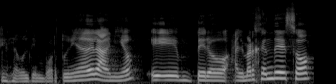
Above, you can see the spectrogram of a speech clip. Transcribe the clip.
es la última oportunidad del año. Eh, pero al margen de eso,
